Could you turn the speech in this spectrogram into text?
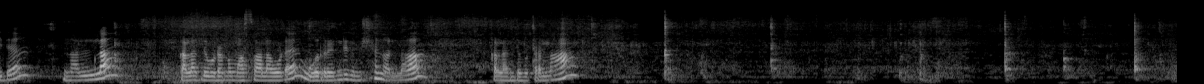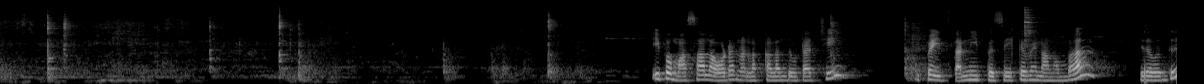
இதை நல்லா கலந்து விடணும் மசாலாவோட. ஒரு ரெண்டு நிமிஷம் நல்லா கலந்து விட்டுறலாம். இப்போ மசாலாவோட நல்லா கலந்து விட்டாச்சு. இப்போ இது தண்ணி இப்போ சேர்க்க வேணாம் நம்ம. இதை வந்து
